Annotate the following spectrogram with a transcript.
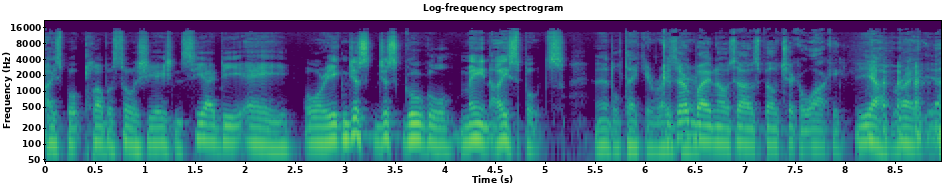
Ice Boat Club Association, CIBA, or you can just just Google Maine ice boats, and it'll take you right. Because everybody knows how to spell Chickawaukie. Yeah, right. Yeah.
